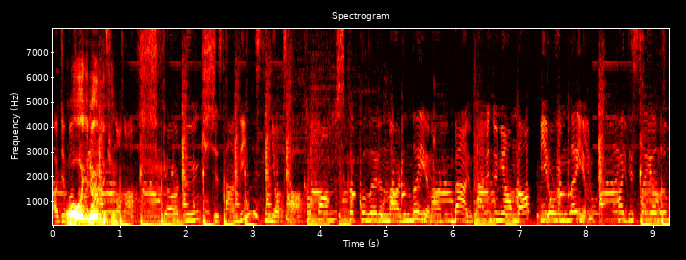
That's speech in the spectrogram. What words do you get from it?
acaba Oo, yine öldü ki. ona? Gördüğün kişi sen değil misin yoksa? Kapanmış kapıların ardındayım. Ben kendi dünyamda bir oyundayım. Hadi sayalım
